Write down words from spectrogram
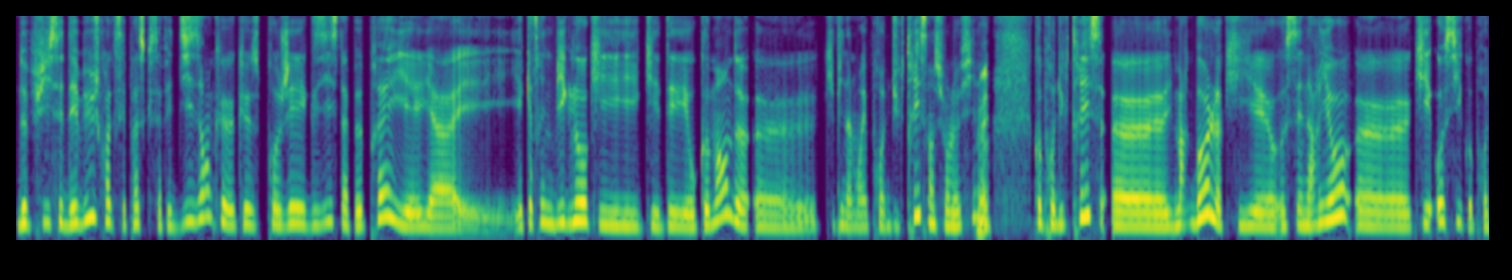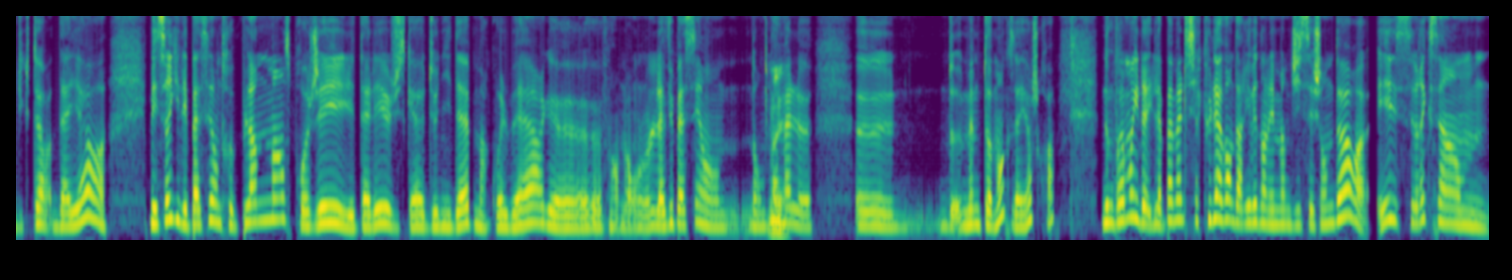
Depuis ses débuts, je crois que c'est presque, ça fait dix ans que, que ce projet existe à peu près. Il y a, il y Catherine Bigelow qui, qui était aux commandes, euh, qui finalement est productrice hein, sur le film, Oui. coproductrice. Euh, Marc Ball qui est au scénario, euh, qui est aussi coproducteur d'ailleurs. Mais c'est vrai qu'il est passé entre plein de mains ce projet. Il est allé jusqu'à Johnny Depp, Mark Wahlberg. euh, Enfin, on l'a vu passer en- dans pas mal, de- même Tom Hanks d'ailleurs, je crois. Donc vraiment, il a, il a pas mal circulé avant d'arriver dans les mains de J.C. Chandor. Et c'est vrai que c'est un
